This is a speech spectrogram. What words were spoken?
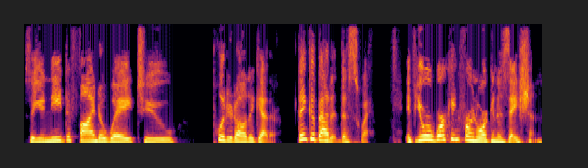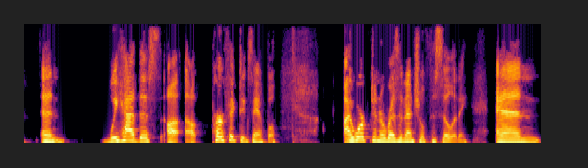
so you need to find a way to put it all together. Think about it this way. If you were working for an organization and we had this uh, a perfect example i worked in a residential facility. And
